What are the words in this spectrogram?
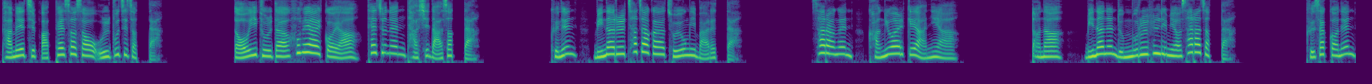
밤에 집 앞에 서서 울부짖었다. 너희 둘 다 후회할 거야. 태주는 다시 나섰다. 그는 미나를 찾아가 조용히 말했다. 사랑은 강요할 게 아니야. 떠나 미나는 눈물을 흘리며 사라졌다. 그 사건은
